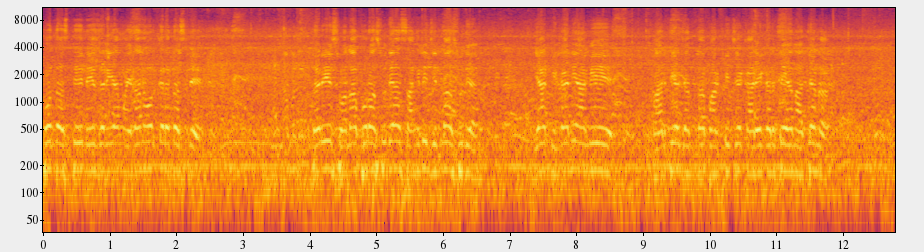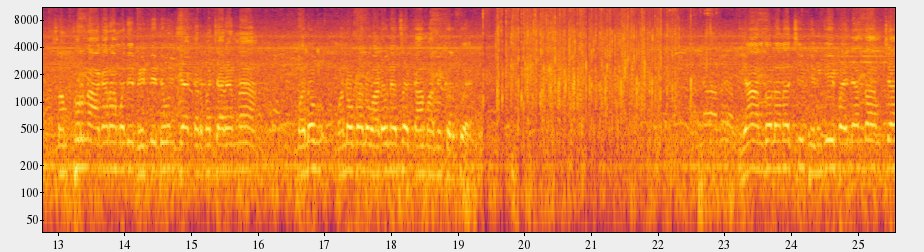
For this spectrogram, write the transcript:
खोत असतील हे जरी या मैदानावर करत असले तरी सोलापूर असू द्या सांगली जिल्हा असू द्या या ठिकाणी आम्ही भारतीय जनता पार्टीचे कार्यकर्ते या नात्यानं संपूर्ण आगारामध्ये भेटी देऊन त्या कर्मचाऱ्यांना मनो मनोबल वाढवण्याचं काम आम्ही करतोय. या आंदोलनाची ठिणगी पहिल्यांदा आमच्या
